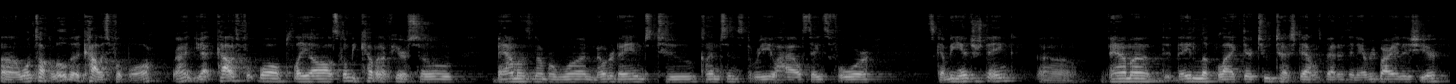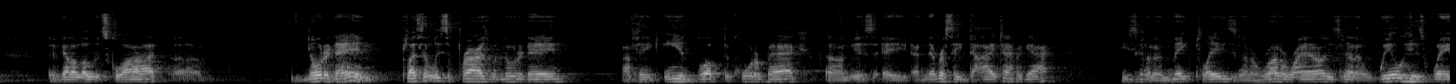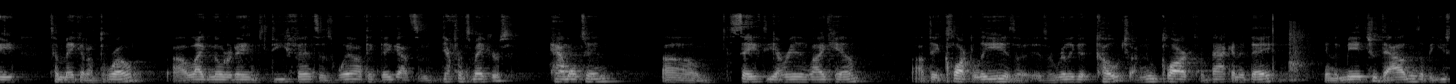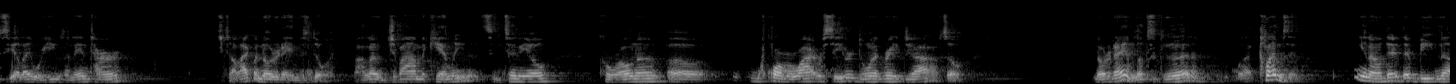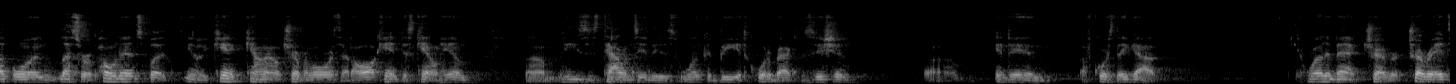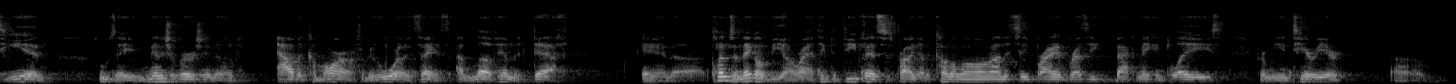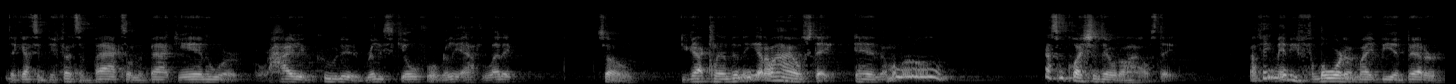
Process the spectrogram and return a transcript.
Uh, I want to talk a little bit of college football, right? You got college football playoffs. It's going to be coming up here soon. Bama's number one, Notre Dame's two, Clemson's three, Ohio State's four. It's going to be interesting. Uh, Bama, they look like they're two touchdowns better than everybody this year. They've got a loaded squad. Um, Notre Dame, pleasantly surprised with Notre Dame. I think Ian Book, the quarterback, um, is a, never say die type of guy. He's going to make plays. He's going to run around. He's going to will his way to making a throw. I like Notre Dame's defense as well. I think they got some difference makers. Hamilton, um, safety, I really like him. I think Clark Lea is a is a really good coach. I knew Clark from back in the day in the mid 2000s up at UCLA where he was an intern. So I like what Notre Dame is doing. I love Javon McKinley, Centennial Corona uh, former wide receiver, doing a great job. So Notre Dame looks good. Clemson, you know, they're, they're beating up on lesser opponents, but, you know, you can't count out Trevor Lawrence at all. Can't discount him. Um, he's as talented as one could be at the quarterback position. Um, and then, of course, they got running back Trevor Trevor Etienne, who's a miniature version of Alvin Kamara from the New Orleans Saints. I love him to death. And uh, Clemson, they're going to be all right. I think the defense is probably going to come along. I say Bryan Bresee back making plays from the interior. Um, they got some defensive backs on the back end who are, are highly recruited, really skillful, really athletic. So you got Clemson, then you got Ohio State. And I'm a little, got some questions there with Ohio State. I think maybe Florida might be a better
